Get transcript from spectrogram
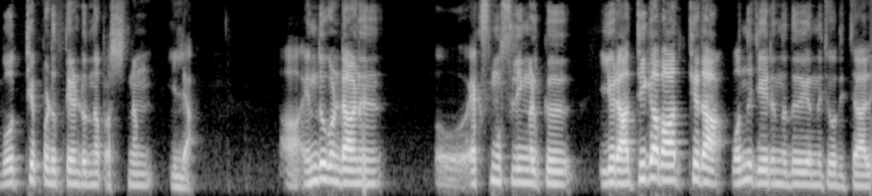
ബോധ്യപ്പെടുത്തേണ്ടുന്ന പ്രശ്നം ഇല്ല. എന്തുകൊണ്ടാണ് എക്സ് മുസ്ലിങ്ങൾക്ക് ഈ ഒരു അധിക ബാധ്യത വന്നു ചേരുന്നത് എന്ന് ചോദിച്ചാൽ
